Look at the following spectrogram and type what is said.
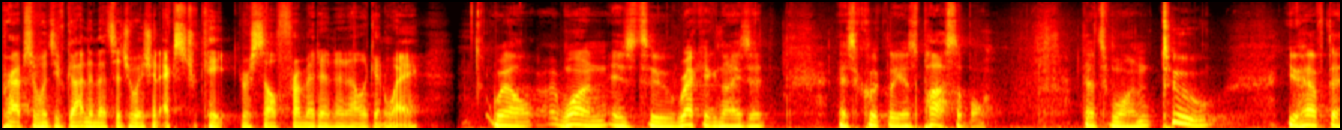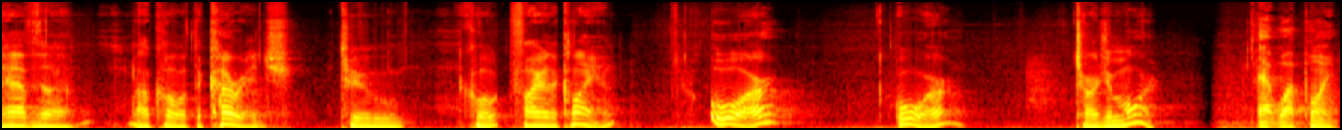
perhaps once you've gotten in that situation extricate yourself from it in an elegant way? Well one is to recognize it as quickly as possible. That's one. Two you have to have the i'll call it the courage to quote fire the client or or charge him more at what point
